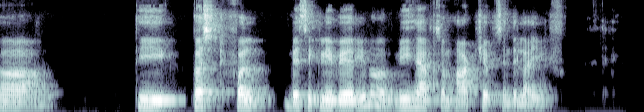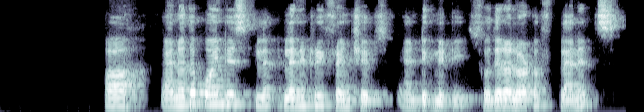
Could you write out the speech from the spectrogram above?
uh, the Phal, basically where, you know, we have some hardships in the life. Uh, another point is pl planetary friendships and dignity. So there are a lot of planets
